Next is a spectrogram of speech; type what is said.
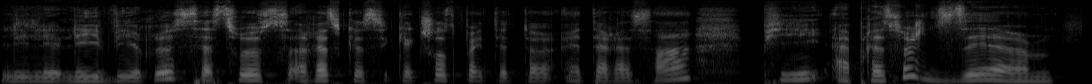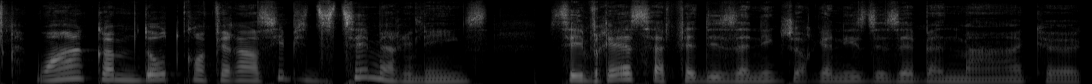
les, les, virus, ça, reste que c'est quelque chose qui peut être intéressant. Puis après ça, je disais, euh, ouais, comme d'autres conférenciers, puis je dis, tu Marie-Lise, c'est vrai, ça fait des années que j'organise des événements, que,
